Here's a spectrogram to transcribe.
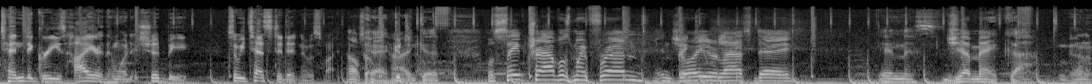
10 degrees higher than what it should be? So we tested it and it was fine. So, okay. good all to right, know. good. Well, safe travels, my friend. Enjoy Thank you. your last day in Jamaica. I'm gonna.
